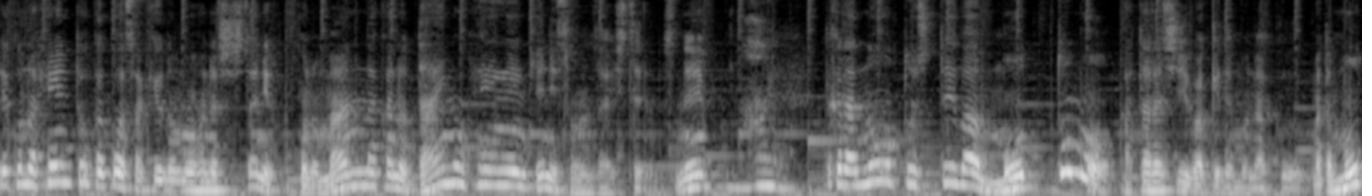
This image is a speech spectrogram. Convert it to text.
でこの扁桃核は先ほどもお話ししたようにこの真ん中の大脳辺縁系に存在してるんですね。はい。だから脳としては最も新しいわけでもなくまた最も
